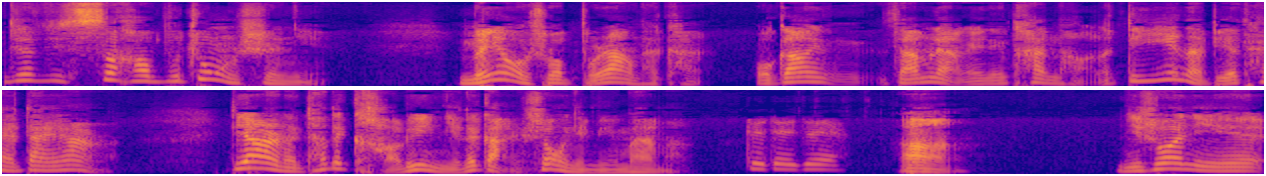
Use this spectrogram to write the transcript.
这丝毫不重视你，没有说不让他看。我刚咱们两个已经探讨了，第一呢别太带样了，第二呢他得考虑你的感受，你明白吗？对对对。啊，你说你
